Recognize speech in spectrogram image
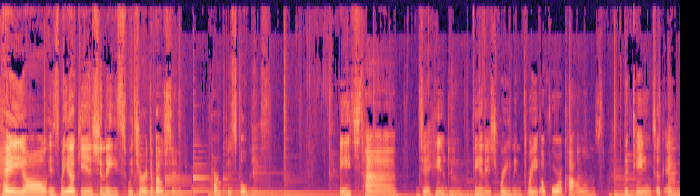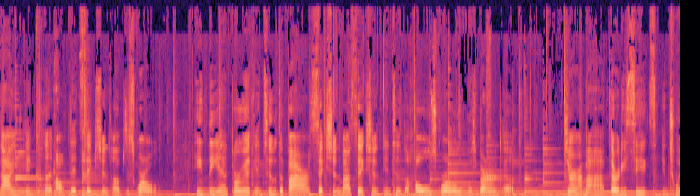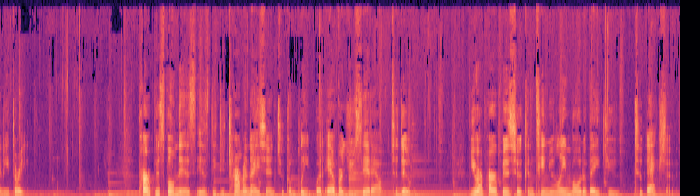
Hey y'all, it's me again, Shanese, with your devotion, Purposefulness. Each time Jehudi finished reading three or four columns, the king took a knife and cut off that section of the scroll. He then threw it into the fire, section by section, until the whole scroll was burned up. Jeremiah 36 and 23. Purposefulness is the determination to complete whatever you set out to do. Your purpose should continually motivate you to action.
